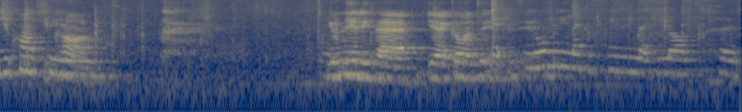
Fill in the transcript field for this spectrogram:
You can't You see can't. You're nearly there. Yeah, go on. It's normally like a feeling like love, hope.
